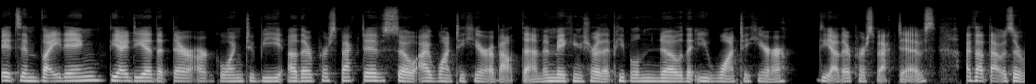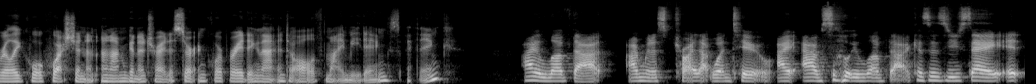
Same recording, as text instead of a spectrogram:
it's inviting the idea that there are going to be other perspectives. So I want to hear about them and making sure that people know that you want to hear the other perspectives. I thought that was a really cool question. And, and I'm going to try to start incorporating that into all of my meetings, I think. I love that. I'm going to try that one too. I absolutely love that because as you say, it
